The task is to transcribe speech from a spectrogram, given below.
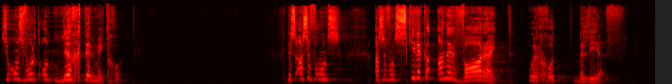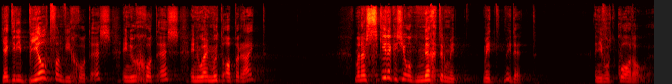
So ons word ontnigter met God. Dis asof ons asof ons skielik 'n ander waarheid oor God beleef. Jy het hierdie beeld van wie God is en hoe God is en hoe hy moet operate. Maar nou skielik is jy ontnigter met met met dit. En jy word kwaad daaroor.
